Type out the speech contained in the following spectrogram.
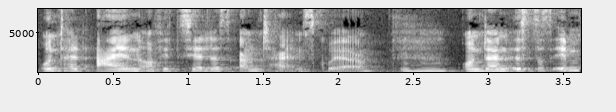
und halt ein offizielles am Times Square. Mhm. Und dann ist es eben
